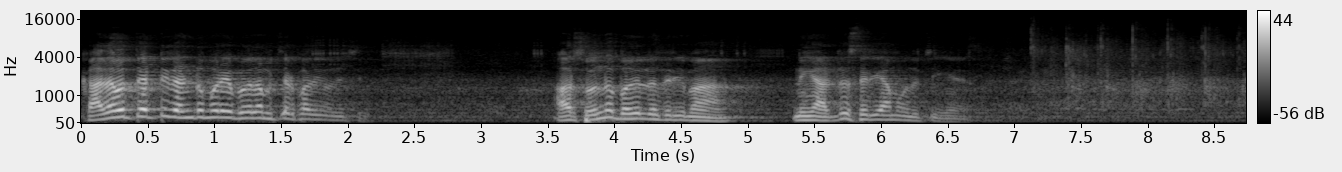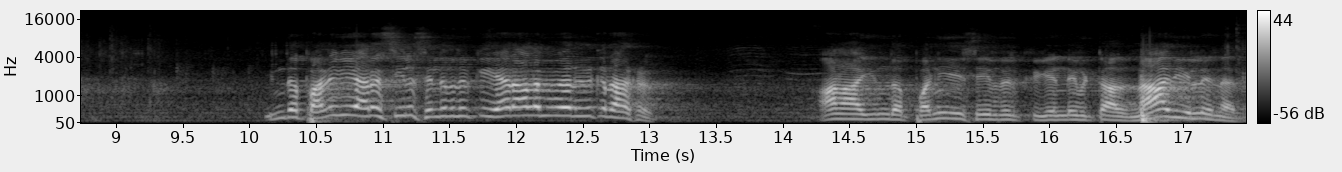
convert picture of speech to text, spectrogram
கதவு தட்டி ரெண்டு முறை முதலமைச்சர் பதவி வந்துச்சு. அவர் சொன்ன பதில் என்ன தெரியுமா? நீங்கள் அட்ரஸ் தெரியாமல் வந்துட்டீங்க. இந்த பதவி அரசியல் செல்வதற்கு ஏராளம் பேர் இருக்கிறார்கள். ஆனால் இந்த பணியை செய்வதற்கு என்னை விட்டால் நாதி இல்லைனர்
